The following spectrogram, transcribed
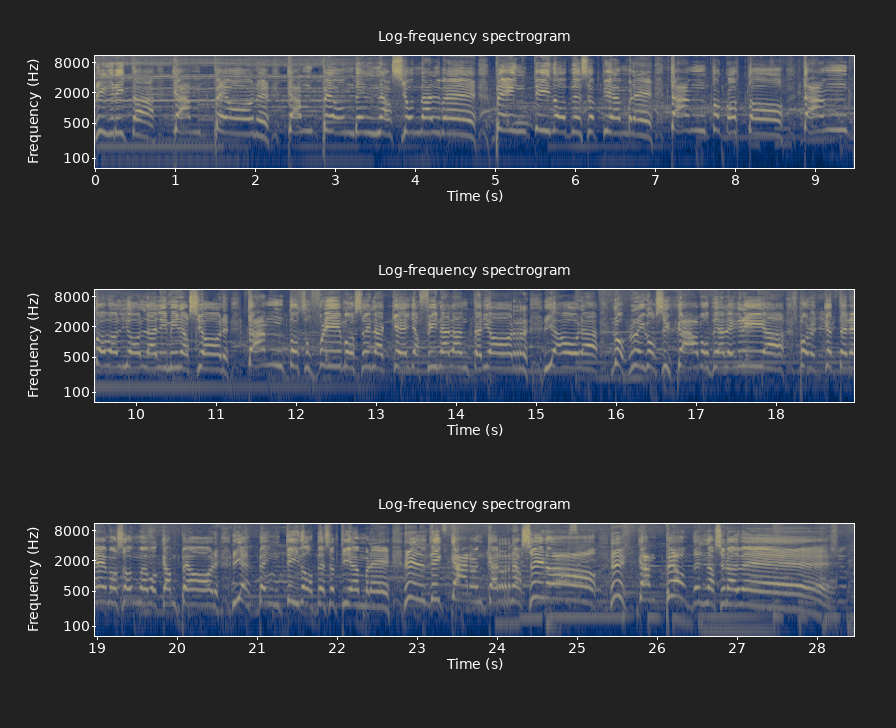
y grita campeón, campeón del Nacional B. 22 de septiembre, tanto costó, tanto dolió la eliminación, tanto sufrimos en aquella final anterior y ahora nos regocijamos de alegría porque tenemos a un nuevo campeón y es 22 de septiembre. El decano Encarnaceno es campeón del Nacional B.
